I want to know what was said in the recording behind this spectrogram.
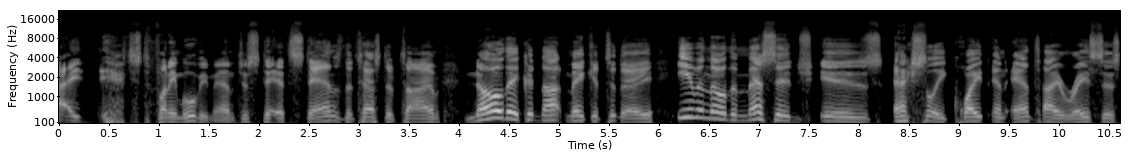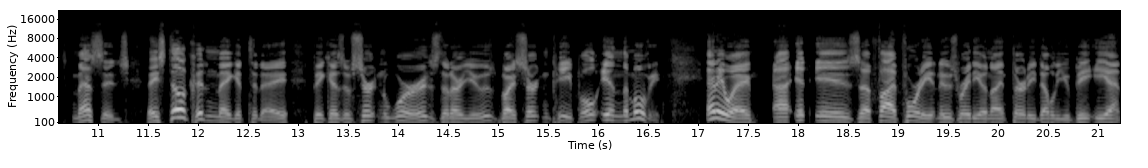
I it's just a funny movie, man. Just it stands the test of time. No, they could not make it today, even though the message is actually quite an anti-racist message. They still couldn't make it today because of certain words that are used by certain people in the movie. Anyway, uh, it is uh, 5:40 at News Radio 930 WBEN,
